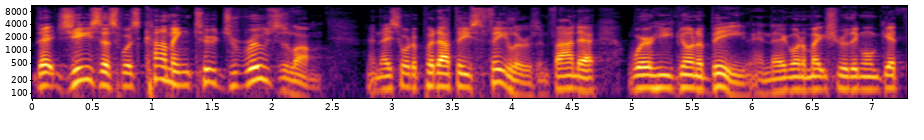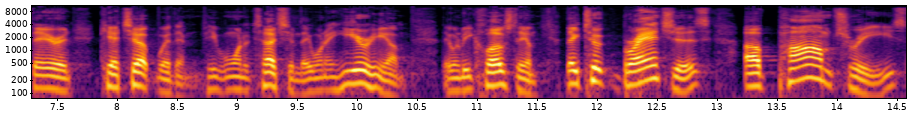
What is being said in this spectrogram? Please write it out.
that Jesus was coming to Jerusalem. And they sort of put out these feelers and find out where he's going to be. And they're going to make sure they're going to get there and catch up with him. People want to touch him, they want to hear him, they want to be close to him. They took branches of palm trees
